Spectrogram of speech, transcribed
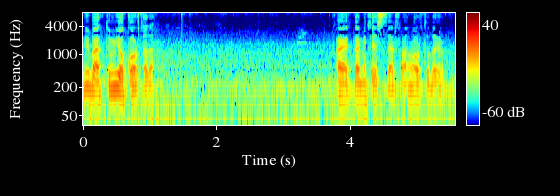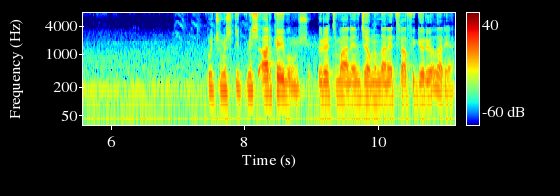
bir baktım yok ortada. Ayaklarını kestiler falan ortada yok. Uçmuş gitmiş arkayı bulmuş. Üretimhanenin camından etrafı görüyorlar ya.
